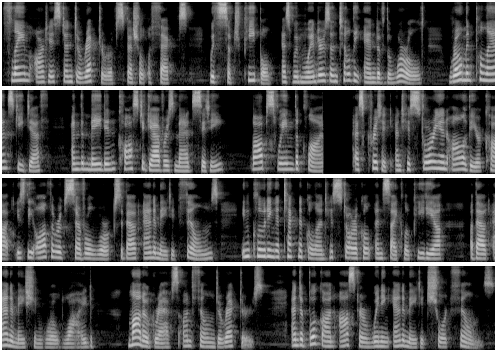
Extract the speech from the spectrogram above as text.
flame artist and director of special effects with such people as Wim Wenders Until the End of the World, Roman Polanski Death, and the maiden Costa Gavras Mad City, Bob Swaim The Climb. As critic and historian Olivier Cotte is the author of several works about animated films, including a technical and historical encyclopedia about animation worldwide, monographs on film directors, and a book on Oscar-winning animated short films.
